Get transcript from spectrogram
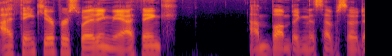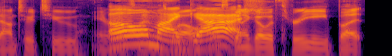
I think you're persuading me. I think I'm bumping this episode down to a two in real Oh time as my well. I was gonna go with three, but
